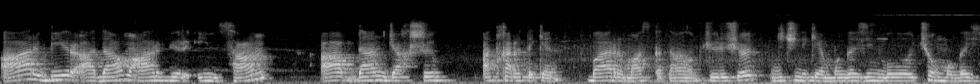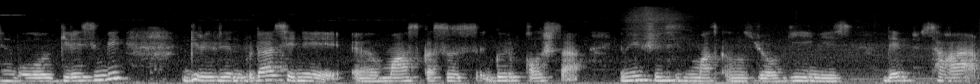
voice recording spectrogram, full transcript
ар бир адам ар бир инсан абдан жакшы аткарат экен. Баары маска тагып жүрүшөт. Кичинекей магазин болобу чоң магазин болобу киресиңби? Кирерден мурда сени э, маскасыз көрүп калышса эмне үчүн сиздин маскаңыз жок кийиңиз деп сага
